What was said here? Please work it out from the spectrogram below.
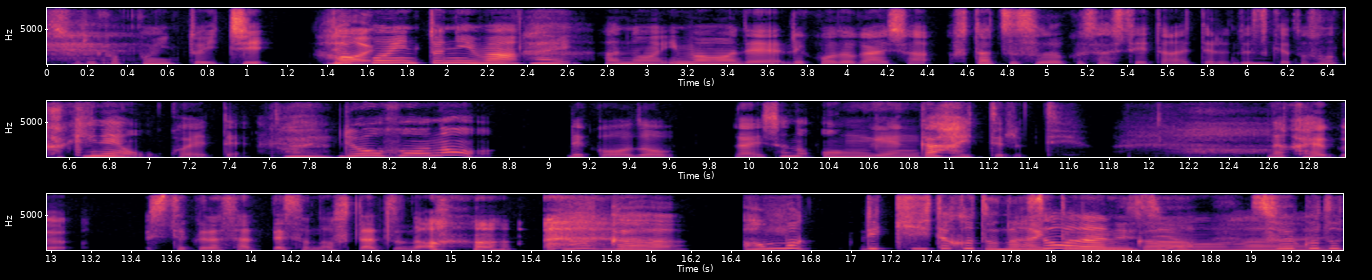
それがポイント1。はい。でポイント2ははい。あの今までレコード会社2つ所属させていただいてるんですけど、その垣根を越えてはい。両方のレコード会社の音源が入ってるっていう。仲良くしてくださってその2つの。なんかあんまり聞いたことないというかそうなんですよ、はいそういうこと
